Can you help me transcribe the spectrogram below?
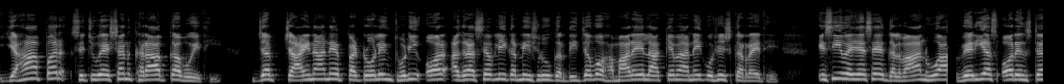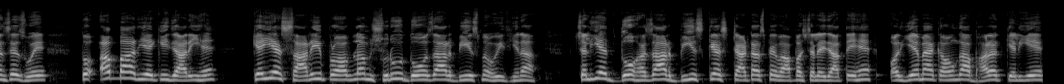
यहाँ पर सिचुएशन खराब कब हुई थी? जब चाइना ने पेट्रोलिंग थोड़ी और अग्रेसिवली करनी शुरू कर दी, जब वो हमारे इलाके में आने की कोशिश कर रहे थे। इसी वजह से गलवान हुआ वेरियस और इंस्टेंसेस हुए। तो अब बात यह की जा रही है कि यह सारी प्रॉब्लम शुरू 2020 में हुई थी ना। चलिए 2020 के स्टेटस पे वापस चले जाते हैं और ये मैं कहूँगा भारत के लिए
